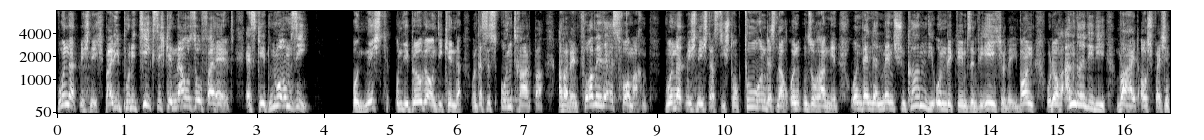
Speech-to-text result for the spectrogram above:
wundert mich nicht, weil die Politik sich genauso verhält. Es geht nur um sie und nicht um die Bürger und die Kinder. Und das ist untragbar. Aber wenn Vorbilder es vormachen, wundert mich nicht, dass die Strukturen bis nach unten so rangehen. Und wenn dann Menschen kommen, die unbequem sind wie ich oder Yvonne oder auch andere, die die Wahrheit aussprechen,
